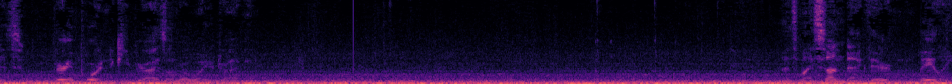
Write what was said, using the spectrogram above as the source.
very important to keep your eyes on the road while you're driving. That's my son back there, Bailey.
